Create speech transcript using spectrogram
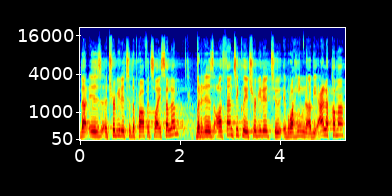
that is attributed to the Prophet ﷺ, but it is authentically attributed to Ibrahim ibn Abi Alaqama,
